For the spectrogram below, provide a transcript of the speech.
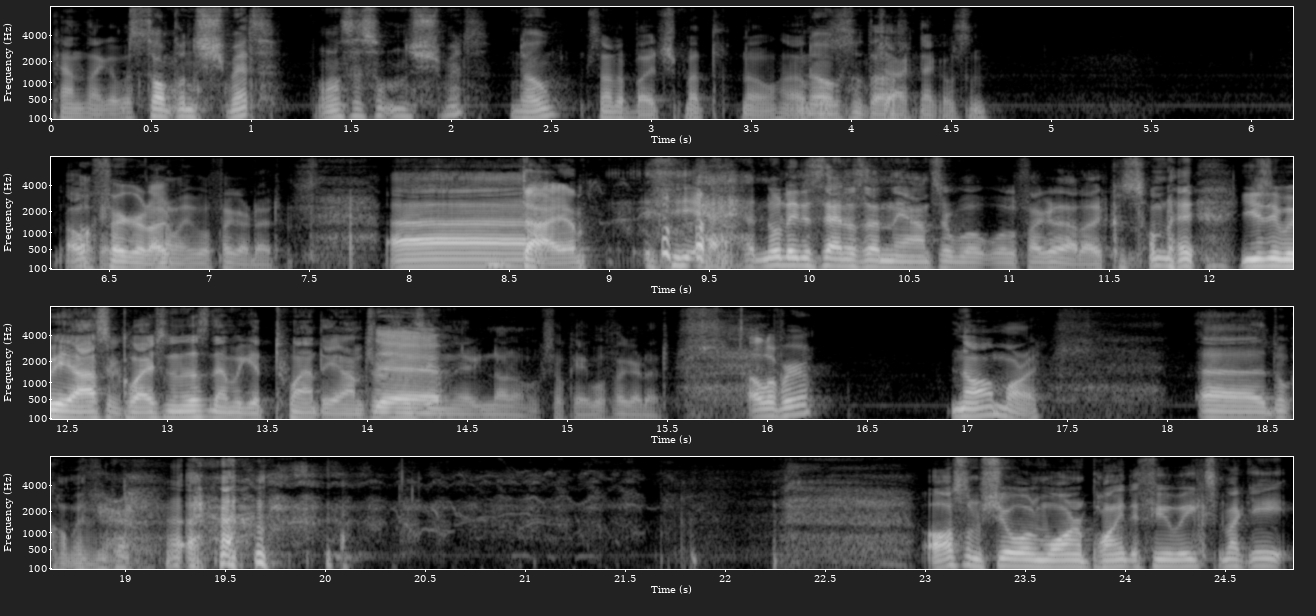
Can't think of it. Something Schmidt. I want to say something Schmidt. No, It's not about Schmidt. No, that No, was it's not that. Jack Nicholson. I'll figure it out. Anyway, we'll figure it out. Uh, Diane. yeah, no need to send us in the answer. We'll, we'll figure that out. Because usually we ask a question in this, and then we get twenty answers. Yeah. And then, no, no, it's okay. We'll figure it out. Olivia. No, I'm alright. Uh, don't call me Vera. awesome show on Warrenpoint a few weeks, Mickey.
